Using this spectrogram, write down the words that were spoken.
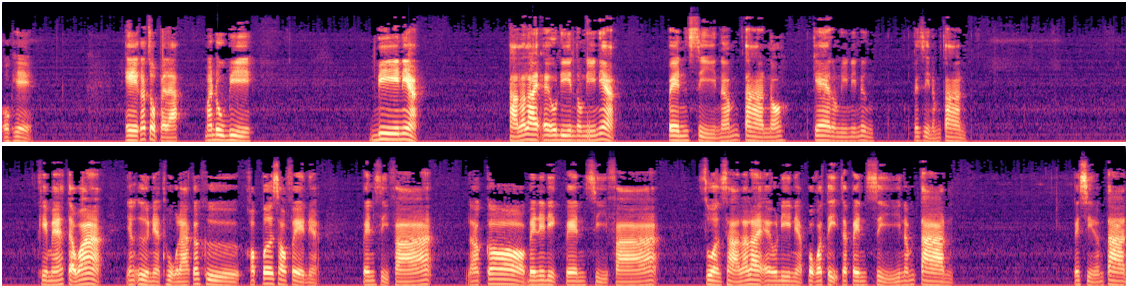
โอเค A ก็จบไปแล้ว มาดู B B เนี่ยสารละลายไอโอดีนตรงนี้เนี่ย เป็นสีน้ำตาลเนาะแก้ตรงนี้นิดนึง เป็นสีน้ำตาลโอเคไหมแต่ว่าอย่างอื่นเนี่ยถูกแล้วก็คือคอปเปอร์ซัลเฟตเนี่ยเป็นสีฟ้า แล้วก็เบเนดิกเป็นสีฟ้า ส่วนสารละลายไอโอดีเนี่ยปกติจะเป็นสีน้ำตาล เป็นสีน้ำตาล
